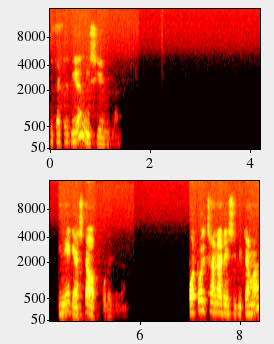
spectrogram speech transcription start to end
এটাকে দিয়ে মিশিয়ে নিলাম। নিয়ে গ্যাসটা অফ করে দিলাম। পটল ছানার রেসিপিটা আমার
